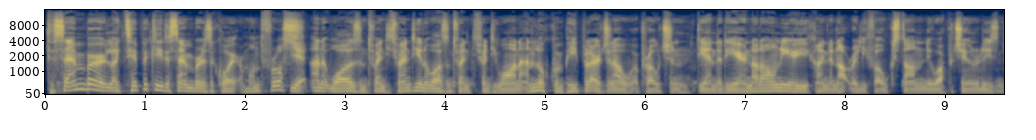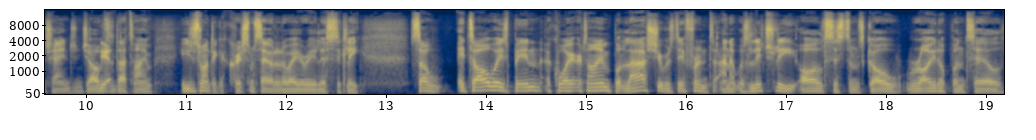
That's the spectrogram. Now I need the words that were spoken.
December, like typically December is a quieter month for us, yeah. and it was in 2020 and it was in 2021. And look, when people are you know approaching the end of the year, not only are you kind of not really focused on new opportunities and changing jobs yeah. at that time, you just want to get Christmas out of the way realistically. So it's always been a quieter time, but last year was different, and it was literally all systems go right up until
